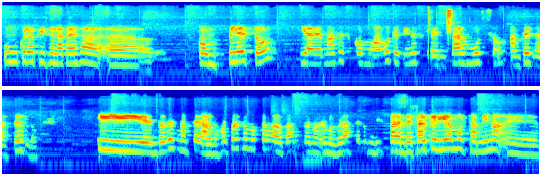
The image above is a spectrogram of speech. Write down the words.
un croquis en la cabeza ah, completo y además es como algo que tienes que pensar mucho antes de hacerlo. Y entonces, no sé, a lo mejor por eso hemos tardado tanto en, volver a hacer un disco. Para empezar queríamos también eh,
